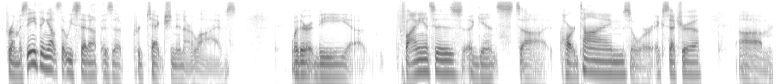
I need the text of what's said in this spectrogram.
from us. Anything else that we set up as a protection in our lives, whether it be uh, finances against uh, hard times or etc., um,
